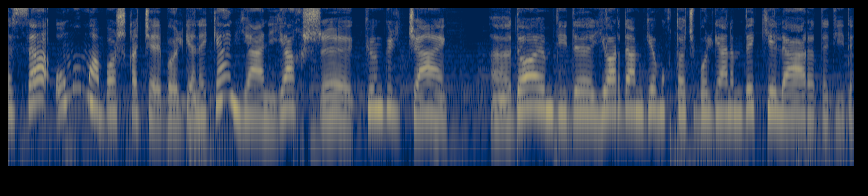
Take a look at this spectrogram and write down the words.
esa umuman boshqacha bo'lgan ekan ya'ni yaxshi ko'ngilchan Э, doim deydi yordamga muhtoj bo'lganimda kelardi deydi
